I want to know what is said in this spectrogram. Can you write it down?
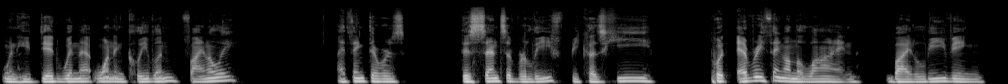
when he did win that one in Cleveland finally, I think there was this sense of relief because he put everything on the line by leaving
